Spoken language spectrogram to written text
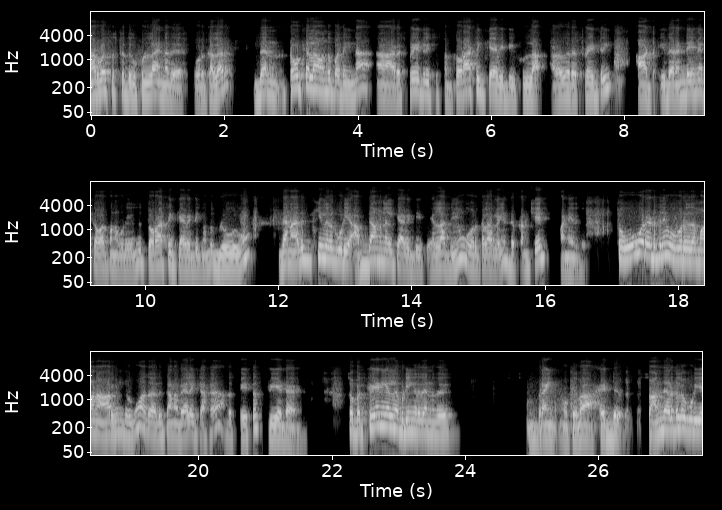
நர்வஸ் சிஸ்டத்துக்கு ஃபுல்லா என்னது? ஒரு கலர் தென் டோட்டலா வந்து பாத்தீங்கன்னா ரெஸ்பிரேட்டரி சிஸ்டம் தொராசிக் கேவிட்டி ஃபுல்லா அதாவது ரெஸ்பிரேட்டரி ஹார்ட் இதை ரெண்டையுமே கவர் பண்ணக்கூடிய வந்து தொராசிக் கேவிட்டிக்கு வந்து ப்ளூவும் தென் அதுக்கு கீழே இருக்கக்கூடிய அப்டாமினல் கேவிட்டிஸ் எல்லாத்தையும் ஒரு கலர்லையும் டிஃபரன்ஷியேட் பண்ணிருக்கு ஸோ ஒவ்வொரு இடத்துலையும் ஒவ்வொரு விதமான ஆர்கன் இருக்கும். அது அதுக்கான வேலைக்காக அந்த ஸ்பேசஸ் கிரியேட் ஆயிருக்கு. ஸோ இப்போ கிரேனியல் அப்படிங்கிறது என்னது? பிரைன் ஓகேவா ஹெட் ஸோ அந்த இடத்துல கூடிய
